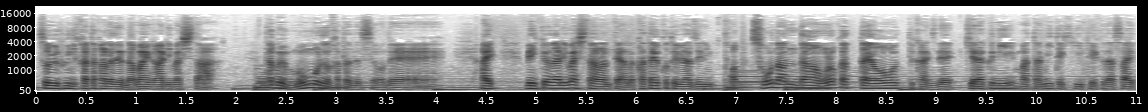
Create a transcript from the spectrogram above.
そういう風にカタカナで名前がありました。多分モンゴルの方ですよね。はい、勉強になりましたなんてあの固いこと言わずに、あ、そうなんだ、おもろかったよって感じで気楽にまた見て聞いてください。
